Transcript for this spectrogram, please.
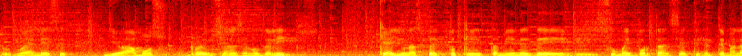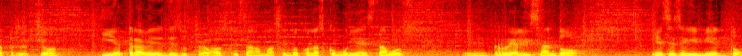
los nueve meses, llevamos reducciones en los delitos. Que hay un aspecto que también es de, suma importancia, que es el tema de la percepción, y a través de esos trabajos que estamos haciendo con las comunidades, estamos eh, realizando ese seguimiento,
